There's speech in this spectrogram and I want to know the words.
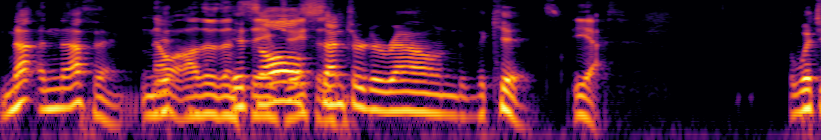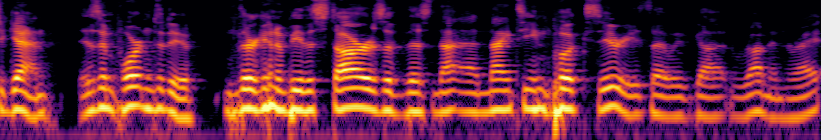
No, nothing. No, It- other than it's all Jacen. centered around the kids, yes. which again is important to do. They're going to be the stars of this uh, 19 book series that we've got running, right?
